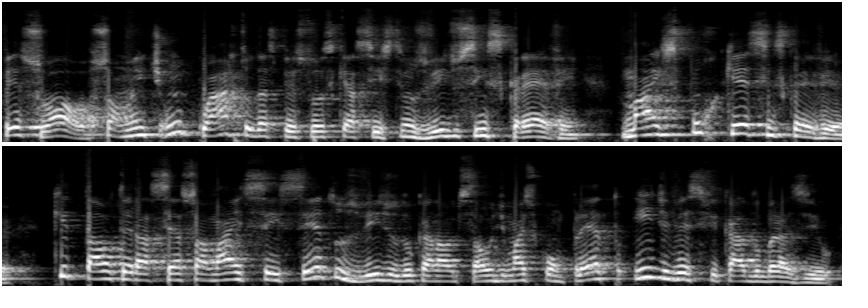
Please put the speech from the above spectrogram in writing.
Pessoal, somente um quarto das pessoas que assistem os vídeos se inscrevem. Mas por que se inscrever? Que tal ter acesso a mais de 600 vídeos do canal de saúde mais completo e diversificado do Brasil?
